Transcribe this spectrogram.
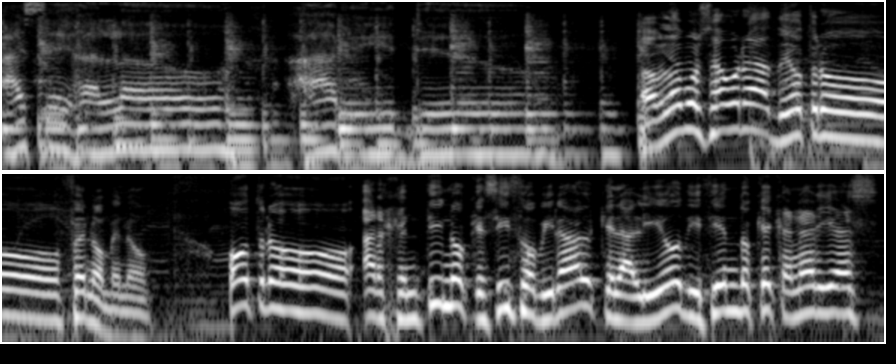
I say hello, how do you do? Hablamos ahora de otro fenómeno. Otro argentino que se hizo viral, que la lió diciendo que Canarias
